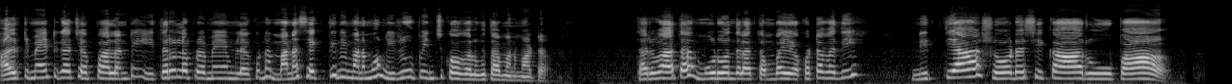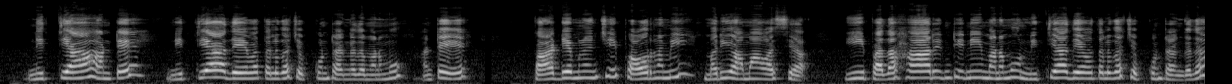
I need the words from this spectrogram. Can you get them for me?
అల్టిమేట్గా చెప్పాలంటే ఇతరుల ప్రమేయం లేకుండా మన శక్తిని మనము నిరూపించుకోగలుగుతామన్నమాట. తరువాత మూడు వందల తొంభై ఒకటవది నిత్యా షోడశికారూప నిత్య అంటే నిత్యా దేవతలుగా చెప్పుకుంటాం కదా మనము. అంటే పాడ్యం నుంచి పౌర్ణమి మరియు అమావాస్య. ఈ పదహారింటిని మనము నిత్యా దేవతలుగా చెప్పుకుంటాం కదా.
